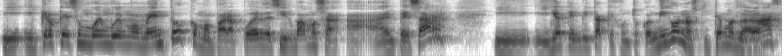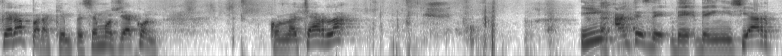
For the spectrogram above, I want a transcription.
Y, y creo que es un buen, buen momento como para poder decir, vamos a, a empezar. Y, y, yo te invito a que junto conmigo nos quitemos claro. la máscara para que empecemos ya con, con la charla. Y antes de, de, de, iniciar,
